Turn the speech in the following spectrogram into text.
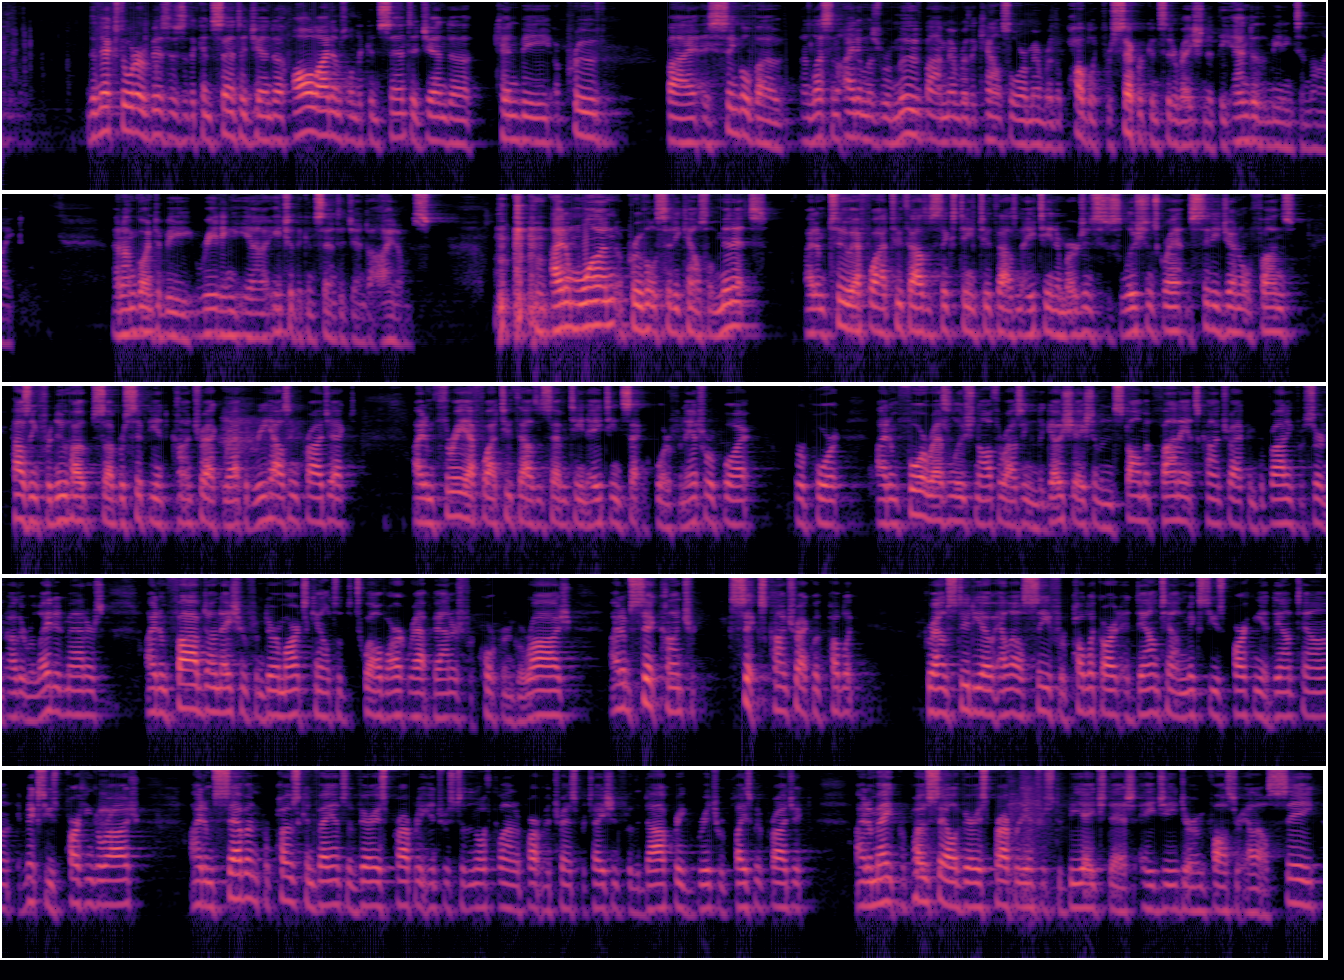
the next order of business is the consent agenda. All items on the consent agenda can be approved by a single vote unless an item is removed by a member of the council or a member of the public for separate consideration at the end of the meeting tonight. And I'm going to be reading uh, each of the consent agenda items. Item one, approval of city council minutes. Item two, FY 2016-2018 Emergency Solutions Grant and City General Funds Housing for New Hope Subrecipient Contract Rapid Rehousing Project. Item three, FY 2017-18 Second Quarter Financial Report. Report. Item four, resolution authorizing the negotiation of an installment finance contract and providing for certain other related matters. Item five, donation from Durham Arts Council to 12 art wrap banners for Corcoran Garage. Item six, contra- six, contract with Public Ground Studio LLC for public art at downtown mixed-use parking at downtown, mixed-use parking garage. Item seven, proposed conveyance of various property interests to the North Carolina Department of Transportation for the Dial Creek Bridge Replacement Project. Item eight, proposed sale of various property interests to BH-AG Durham Foster LLC.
